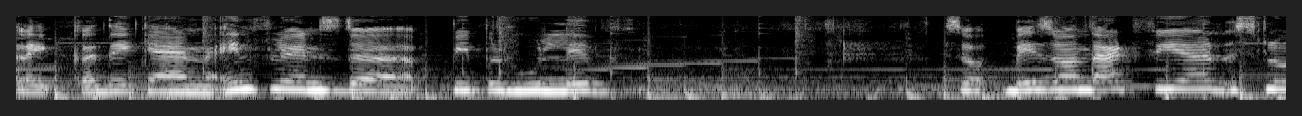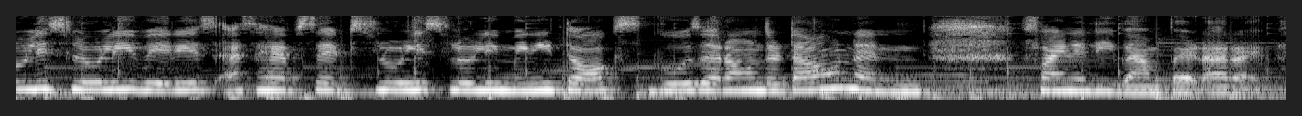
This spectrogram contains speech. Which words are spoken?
like they can influence the people who live. So based on that fear slowly slowly various as i have said slowly slowly many talks goes around the town and finally vampire arrived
